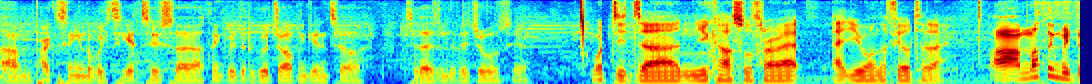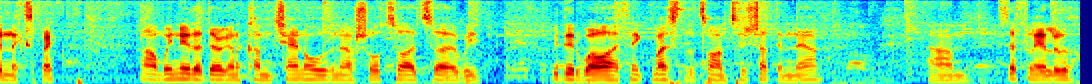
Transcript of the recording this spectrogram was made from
um, practicing in the week to get to. So I think we did a good job in getting to to those individuals. Yeah. What did uh, Newcastle throw at, at you on the field today? Um, nothing we didn't expect. Uh, we knew that they were going to come channels in our short side, so we we did well. I think most of the time to shut them down. Um, it's definitely a little,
